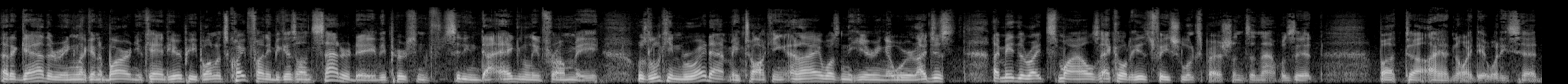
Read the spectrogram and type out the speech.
at a gathering like in a bar and you can't hear people. And it's quite funny because on Saturday, the person sitting diagonally from me was looking right at me talking, and I wasn't hearing a word. I just I made the right smiles, echoed his facial expressions, and that was it but uh, I had no idea what he said.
